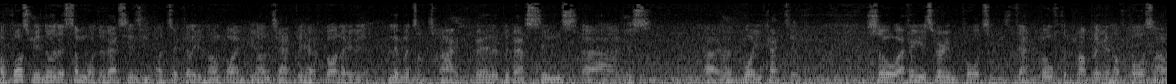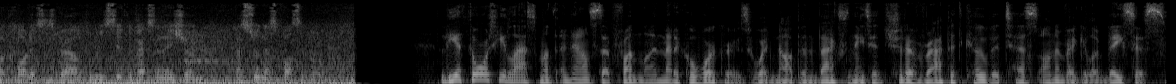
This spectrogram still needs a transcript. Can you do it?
Of course, we know that some of the vaccines, in particular in Hong Kong and BioNTech, they have got a limit of time where the vaccines uh, is uh, more effective. So I think it's very important that both the public and, of course, our colleagues as well to receive the vaccination as soon as possible. The authority last month announced that frontline medical workers who had not been vaccinated should have rapid COVID tests on a regular basis.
